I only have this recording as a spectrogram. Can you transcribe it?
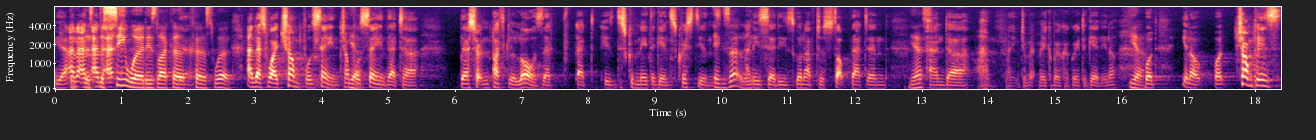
Yeah. The, And, and, the, and, the C word is like a Yeah. cursed word. And that's why Trump was saying, Trump Yeah. was saying that uh, there are certain particular laws that that is discriminate against Christians. Exactly. And he said he's going to have to stop that and Yes. and uh, make America great again. You know. Yeah. But you know, but Trump is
